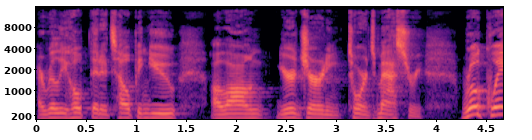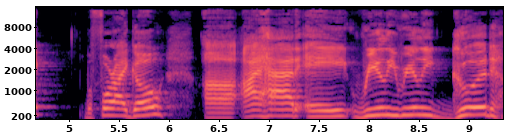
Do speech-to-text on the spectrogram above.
I really hope that it's helping you along your journey towards mastery. Real quick, before I go, uh, I had a really, really good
